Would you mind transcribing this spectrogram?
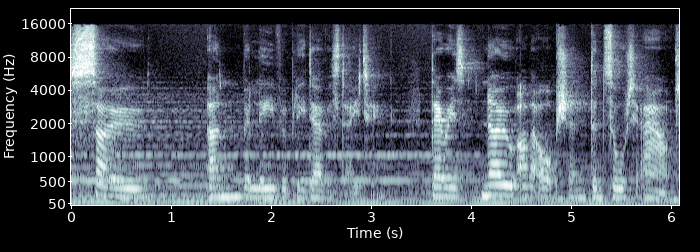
so unbelievably devastating. There is no other option than sort it out.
